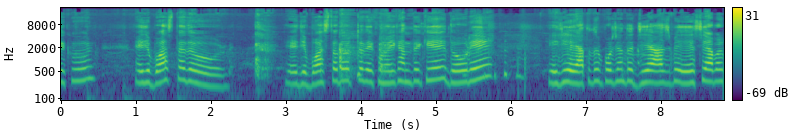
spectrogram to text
দেখুন, এই যে বস্তা দৌড়, এই যে বস্তা দৌড়টা দেখুন, ওইখান থেকে দৌড়ে এই যে এত দূর পর্যন্ত যে আসবে, এসে আবার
